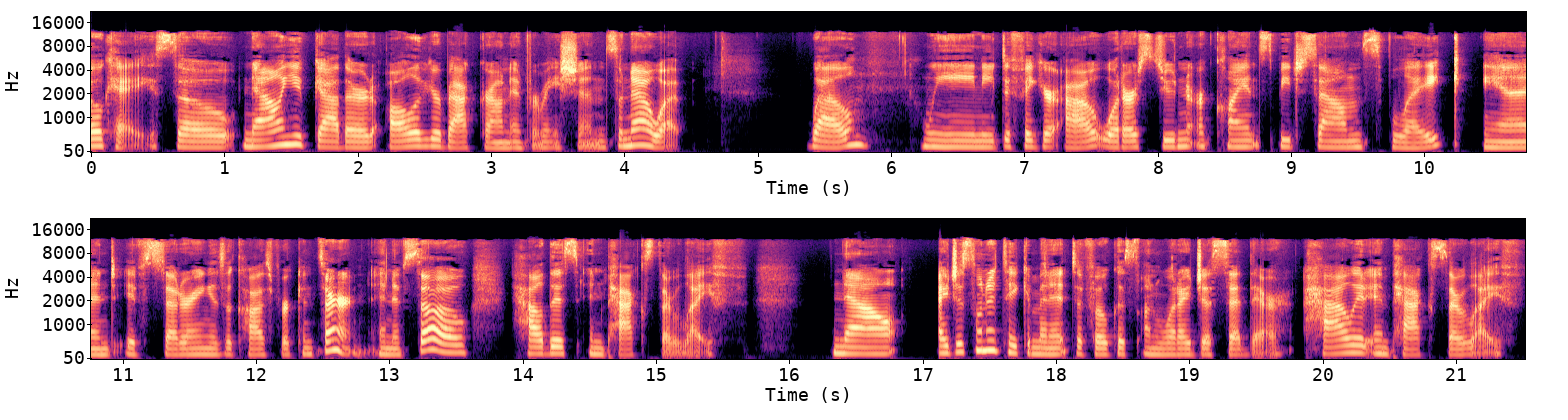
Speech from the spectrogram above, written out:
Okay, so now you've gathered all of your background information. So now what? Well, we need to figure out what our student or client speech sounds like and if stuttering is a cause for concern. And if so, how this impacts their life. Now, I just want to take a minute to focus on what I just said there, how it impacts their life.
